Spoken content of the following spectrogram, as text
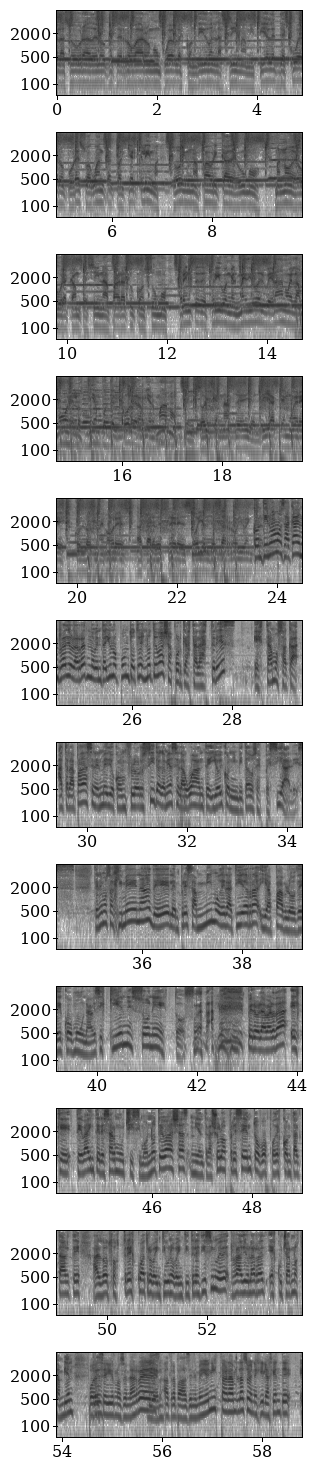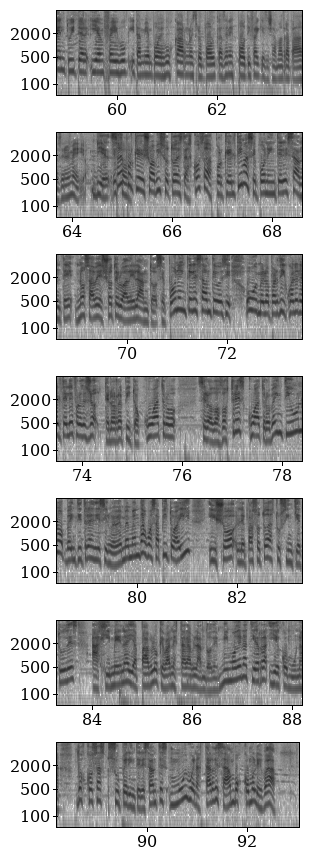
La sobra de lo que se robaron. Un pueblo escondido en la cima, mi piel es de cuero, por eso aguanta cualquier clima. Soy una fábrica de humo, mano de obra campesina para tu consumo. Frente de frío en el medio del verano, el amor en los tiempos del cólera, mi hermano. El sol que nace y el día que muere, con los mejores atardeceres. Soy el desarrollo en Continuamos acá en Radio La Red 91.3. No te vayas porque hasta las 3 estamos acá, atrapadas en el medio, con Florcita que me hace el aguante y hoy con invitados especiales. Tenemos a Jimena de la empresa Mimo de la Tierra y a Pablo de Comuna. A veces, ¿quiénes son estos? Pero la verdad es que te va a interesar muchísimo. No te vayas, mientras yo los presento, vos podés contactarte al 223-421-2319, Radio La Red, escucharnos también. Podés Red- seguirnos en las redes, Bien. atrapadas en el medio en Instagram, las ONG y la gente en Twitter y en Facebook y también podés buscar nuestro podcast en Spotify que se llama Atrapadas en el medio. Bien, ¿sabes Eso. por qué yo aviso todas estas cosas? Porque el tema se pone interesante, no sabes, yo te lo adelanto, se pone interesante, vos decís, uy, me lo perdí, ¿cuál era el teléfono? ¿Qué sé yo? Te lo repito, 40223 421 2319. Me mandás WhatsAppito ahí y yo le paso todas tus inquietudes a Jimena y a Pablo que van a estar hablando de Mimo de la Tierra y Ecomuna. Dos cosas súper interesantes. Muy buenas tardes a ambos, ¿cómo les va?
